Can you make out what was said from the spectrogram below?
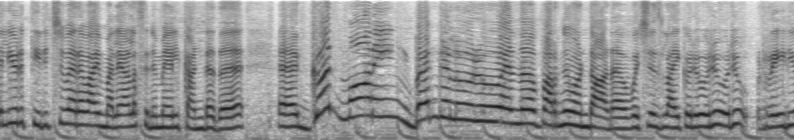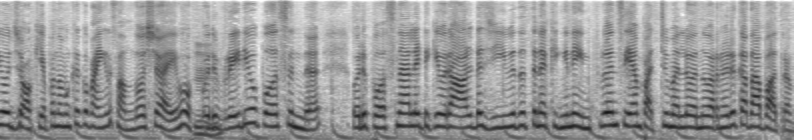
വലിയൊരു തിരിച്ചുവരവായി മലയാള സിനിമയിൽ കണ്ടത് ഗുഡ് മോർണിംഗ് ബംഗളൂരു എന്ന് പറഞ്ഞുകൊണ്ടാണ് വിച്ച് ഇസ് ലൈക്ക് ഒരു ഒരു ഒരു റേഡിയോ ജോക്കി അപ്പൊ നമുക്കൊക്കെ ഭയങ്കര സന്തോഷമായി. ഓ ഒരു റേഡിയോ പേഴ്സണിന് ഒരു പേഴ്സണാലിറ്റിക്ക് ഒരാളുടെ ജീവിതത്തിനൊക്കെ ഇങ്ങനെ ഇൻഫ്ലുവൻസ് ചെയ്യാൻ പറ്റുമല്ലോ എന്ന് പറഞ്ഞ ഒരു കഥാപാത്രം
